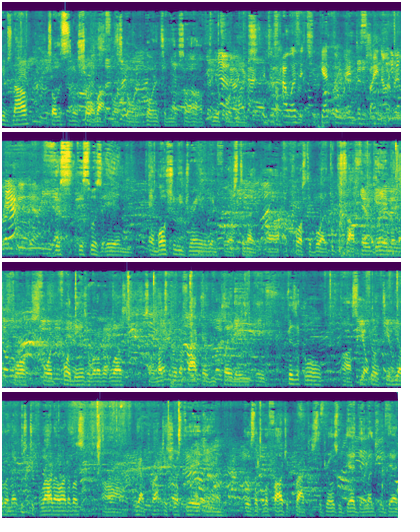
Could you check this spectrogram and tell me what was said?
games now, so this is going to show a lot for us going going into the next uh, three or four games. And just how was it to get the win despite not really being This this was an emotionally draining win for us tonight uh, across the board. I think this is our third game in like four, four, four days or whatever it was. So let's play the fact that we played a, a physical uh, Smithfield team the other night, which took a lot out of us. Uh, we had practice yesterday, and it was like a lethargic practice. The girls were dead, their legs were dead.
